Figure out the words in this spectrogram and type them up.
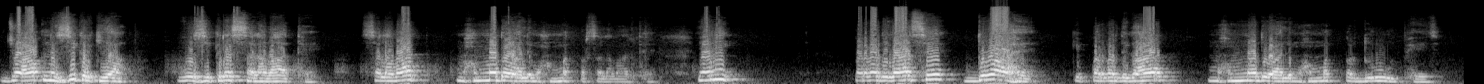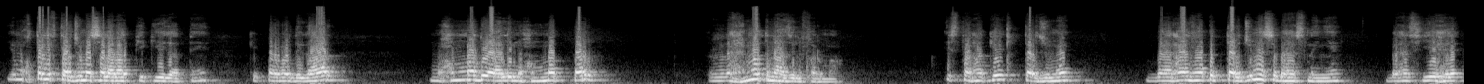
جو آپ نے ذکر کیا وہ ذکر سلاوات ہے۔ سلاوات محمد و عل محمد پر سلاوات ہے۔ یعنی پروردگار سے دعا ہے کہ پروردگار محمد و عل محمد پر درود بھیج۔ یہ مختلف ترجمے سلاوات کے کیے جاتے ہیں کہ پروردگار محمد و علی محمد پر رحمت نازل فرما۔ اس طرح کے ترجمے، بہرحال یہاں پہ ترجمے سے بحث نہیں ہے۔ بحث یہ ہے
